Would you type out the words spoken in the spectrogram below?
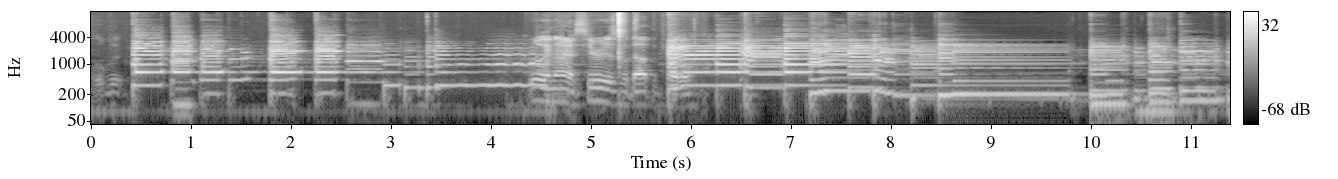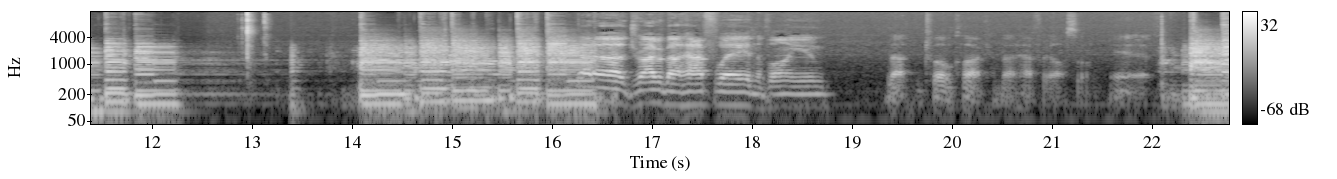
A little bit. Really nice. Here it is without the pedal. Gotta uh, drive about halfway in the volume. About 12 o'clock, about halfway also. Yeah.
